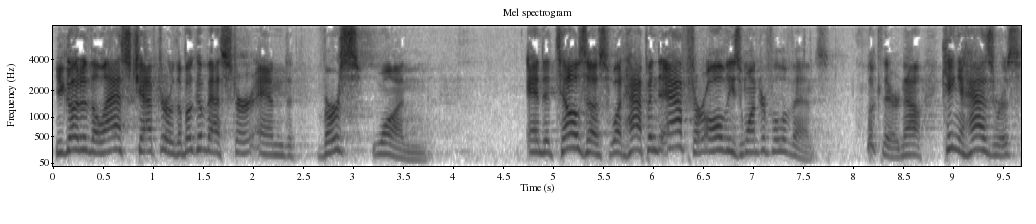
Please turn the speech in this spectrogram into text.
You go to the last chapter of the book of Esther and verse 1, and it tells us what happened after all these wonderful events. Look there. Now, King Ahasuerus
